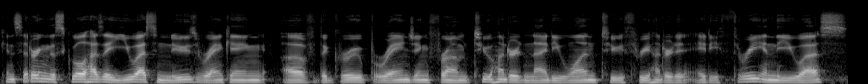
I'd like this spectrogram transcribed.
considering the school has a U.S. News ranking of the group ranging from 291 to 383 in the U.S.,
